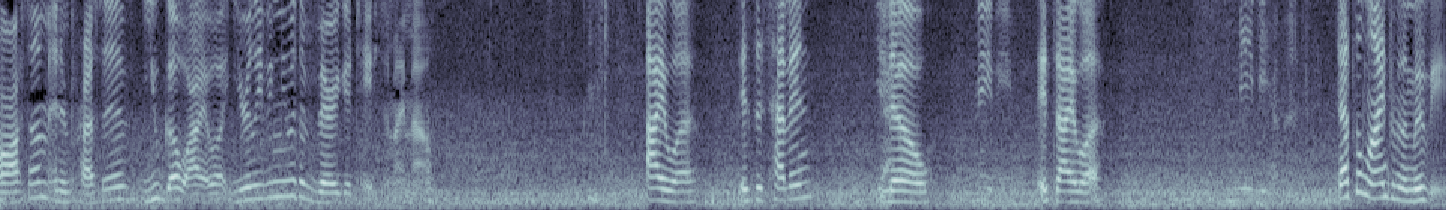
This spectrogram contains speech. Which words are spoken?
awesome and impressive. You go, Iowa. You're leaving me with a very good taste in my mouth. Iowa. Is this heaven? Yeah. No, Maybe. it's Iowa. Maybe heaven. That's a line from the movie.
